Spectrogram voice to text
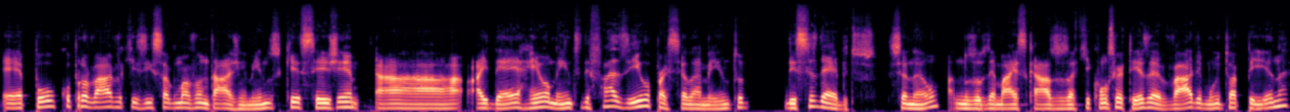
é pouco provável que exista alguma vantagem, a menos que seja a, a ideia realmente de fazer o parcelamento desses débitos. Senão, nos demais casos aqui, com certeza, vale muito a pena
